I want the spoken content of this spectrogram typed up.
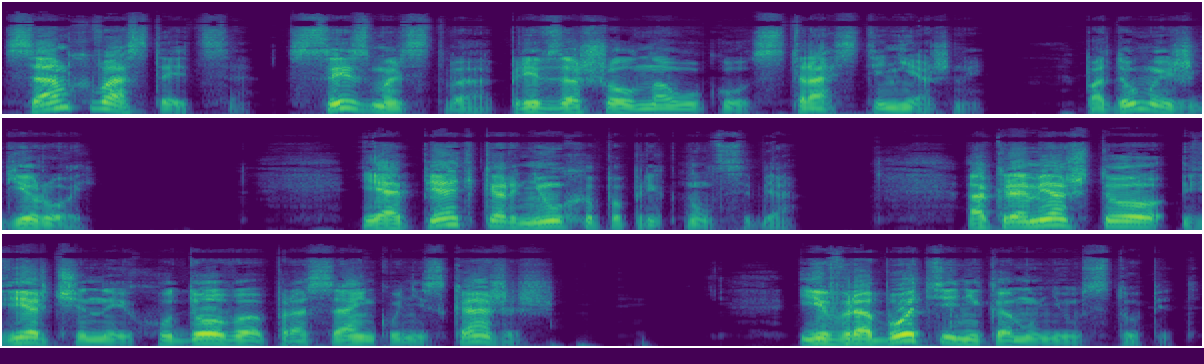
Сам хвастается, с измальства превзошел науку страсти нежной. Подумаешь, герой. И опять Корнюха попрекнул себя. А кроме что верченый худого про Саньку не скажешь, и в работе никому не уступит,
